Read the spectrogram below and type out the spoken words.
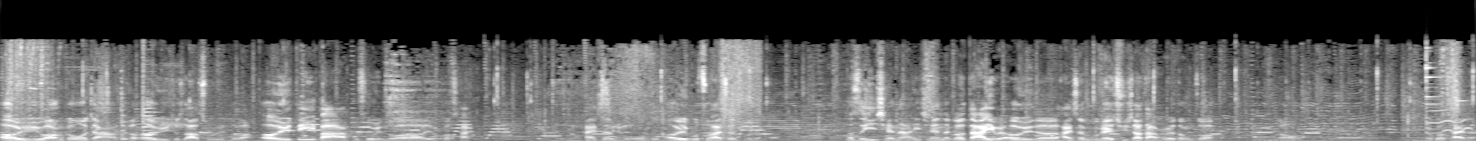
鳄鱼王跟我讲，这个鳄鱼就是要出陨落。鳄鱼第一把不出陨落有够菜。海神符，鳄鱼不出海神符的，那是以前啊，以前那个大家以为鳄鱼的海神符可以取消 W 的动作，哦，有够菜的。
